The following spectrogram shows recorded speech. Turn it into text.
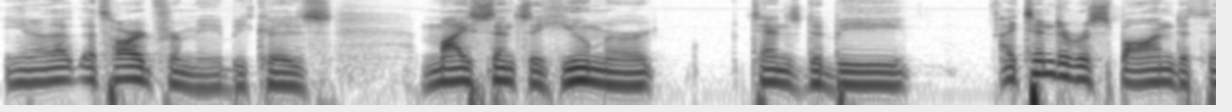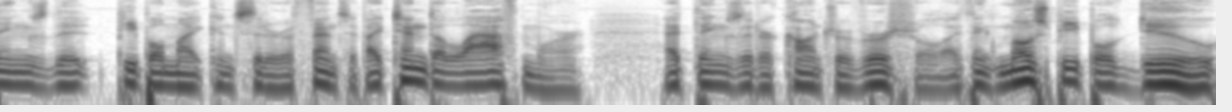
You know, that that's hard for me because my sense of humor tends to be I tend to respond to things that people might consider offensive. I tend to laugh more at things that are controversial. I think most people do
